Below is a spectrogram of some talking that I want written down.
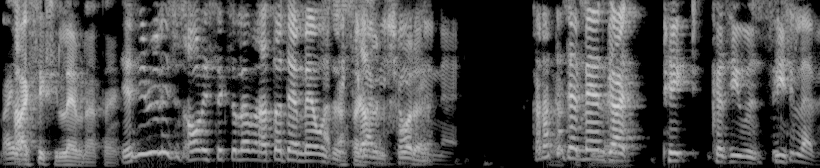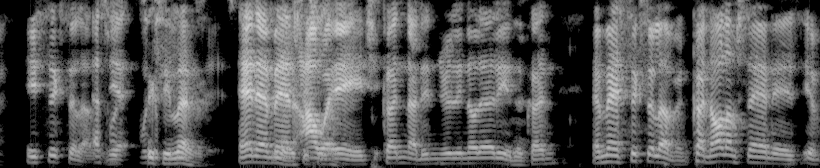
Like, like six eleven, I think. Is he really just only six eleven? I thought that man was I a think seven shorter footer. Cause I Like thought that man got picked because he was six eleven. he's, six eleven. That's what, yeah. what 6'11". picture. And that man Yeah, our age, cutting. I didn't really know that either, Yeah. cutting. That man six eleven. Cutting. All I'm saying is if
